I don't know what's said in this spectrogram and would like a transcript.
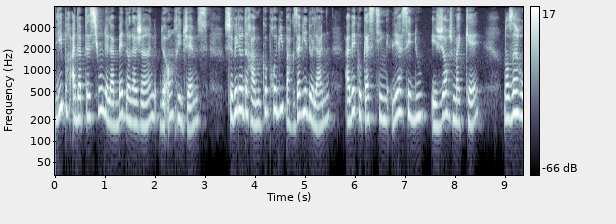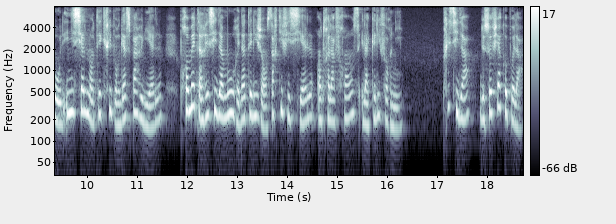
Libre adaptation de La Bête dans la jungle de Henry James, ce mélodrame coproduit par Xavier Dolan, avec au casting Léa Seydoux et Georges Mackay, dans un rôle initialement écrit pour Gaspard Huliel, promet un récit d'amour et d'intelligence artificielle entre la France et la Californie. Priscilla de Sofia Coppola.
